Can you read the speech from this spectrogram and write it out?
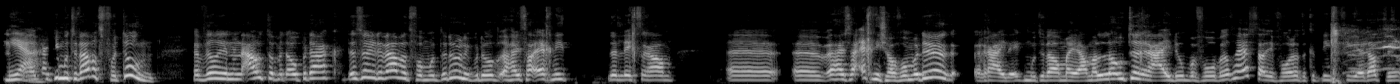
Ja, Eh, kijk, je moet er wel wat voor doen. Kijk, wil je een auto met open dak, dan zul je er wel wat voor moeten doen. Ik bedoel, hij zal echt niet, dat ligt eraan. eh, hij zal echt niet zo voor mijn deur rijden. Ik moet er wel mee aan een loterij doen, bijvoorbeeld. Hè? Stel je voor dat ik het niet via dat wil.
